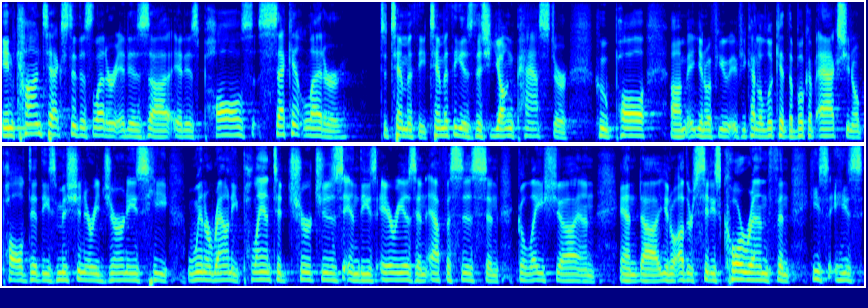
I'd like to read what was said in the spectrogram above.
In context to this letter, it is, uh, it is Paul's second letter to Timothy. Timothy is this young pastor who Paul, um, you know, if you if you kind of look at the book of Acts, you know, Paul did these missionary journeys. He went around, he planted churches in these areas in Ephesus and Galatia and and uh, you know other cities, Corinth, and he's he's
